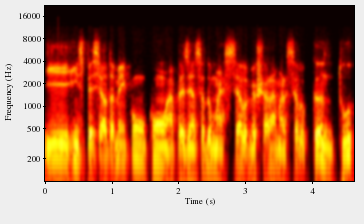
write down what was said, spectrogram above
E em especial também com, com a presença do Marcelo, meu xará Marcelo Cantu,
